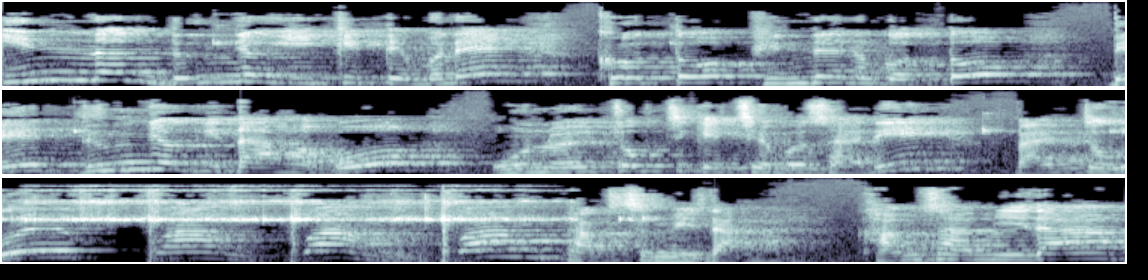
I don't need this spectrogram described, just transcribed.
있는 능력이 있기 때문에 그것도 빚 내는 것도 내 능력이다 하고 오늘 쪽집게 최고살이 말뚝을 꽝꽝꽝 박습니다. 감사합니다.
